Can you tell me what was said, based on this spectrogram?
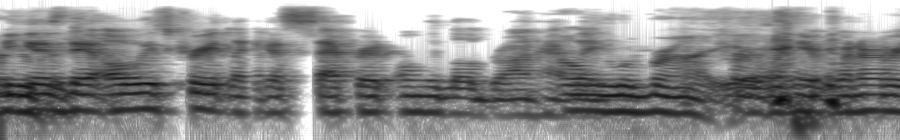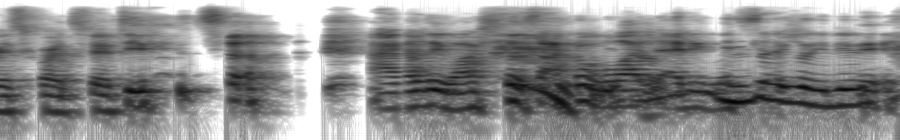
because they always create like a separate only LeBron only highlight LeBron. for yeah. when he, whenever he scores 50. so I only watch those. I don't watch Yeah, any. Exactly, dude.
